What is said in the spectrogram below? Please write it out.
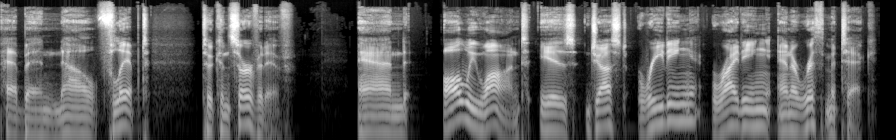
have been now flipped to conservative. And all we want is just reading, writing, and arithmetic.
